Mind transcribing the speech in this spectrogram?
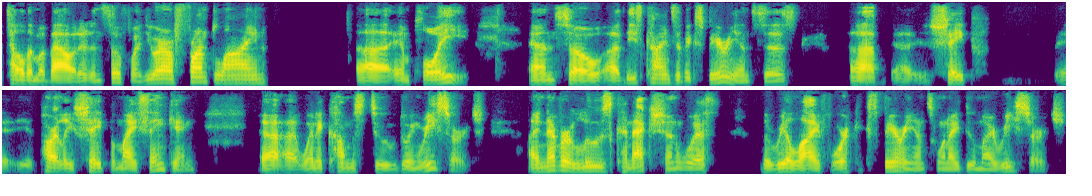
tell them about it and so forth. You are a frontline uh, employee. And so uh, these kinds of experiences uh, uh, shape eh, partly shape my thinking uh, when it comes to doing research. I never lose connection with the real life work experience when I do my research.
